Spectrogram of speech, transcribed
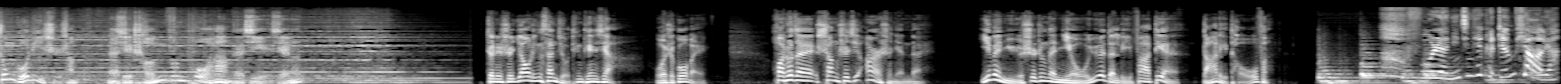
《中国历史上那些乘风破浪的姐姐们》。这里是幺零三九听天下，我是郭伟。话说，在上世纪二十年代。一位女士正在纽约的理发店打理头发。哦，夫人，您今天可真漂亮！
